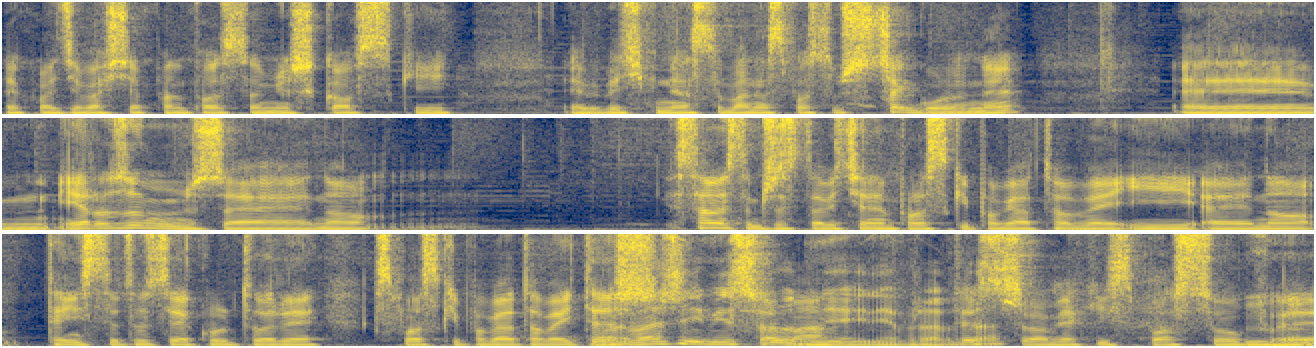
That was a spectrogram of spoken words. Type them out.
jak powiedział właśnie pan poseł Mieszkowski, być finansowane w sposób szczególny. Ja rozumiem, że no, sam jestem przedstawicielem Polski Powiatowej i e, no, te instytucje kultury z Polski Powiatowej też No właśnie im jest trzeba, trudniej, nieprawda? też trzeba w jakiś sposób Mhm. e,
